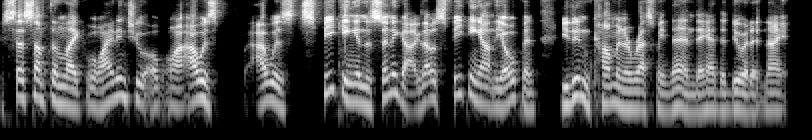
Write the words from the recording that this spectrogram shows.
says something like, "Why didn't you?" I was I was speaking in the synagogues. I was speaking out in the open. You didn't come and arrest me then. They had to do it at night.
